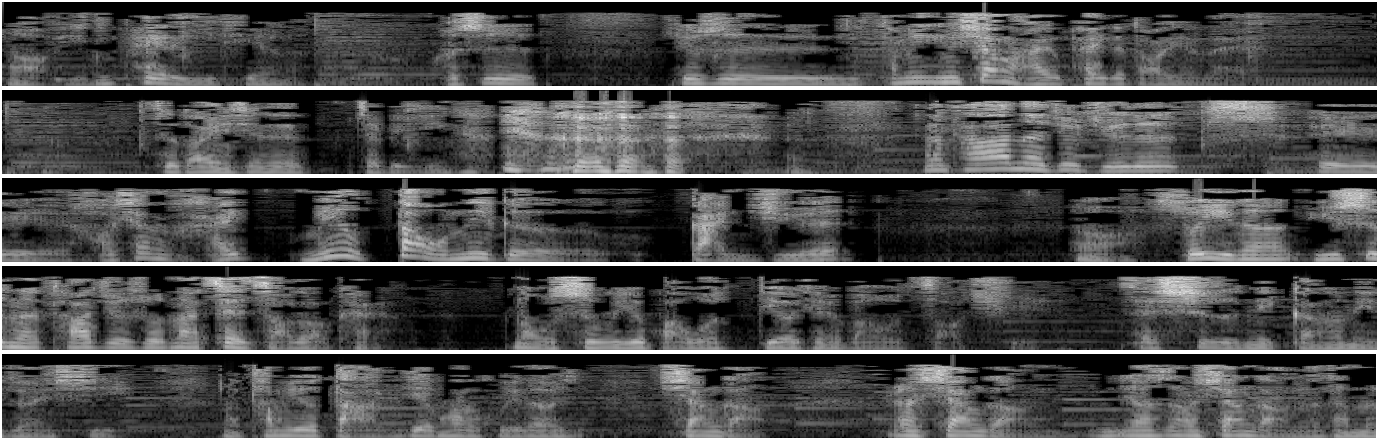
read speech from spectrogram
啊，已经配了一天了。可是就是他们因为香港还有派一个导演来，啊这导演现在在北京。那他呢就觉得，哎，好像还没有到那个感觉啊，所以呢，于是呢，他就说，那再找找看。那我师傅又把我第二天又把我找去，再试了那刚刚那段戏。然后他们又打了电话回到香港，让香港要让香港呢他们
